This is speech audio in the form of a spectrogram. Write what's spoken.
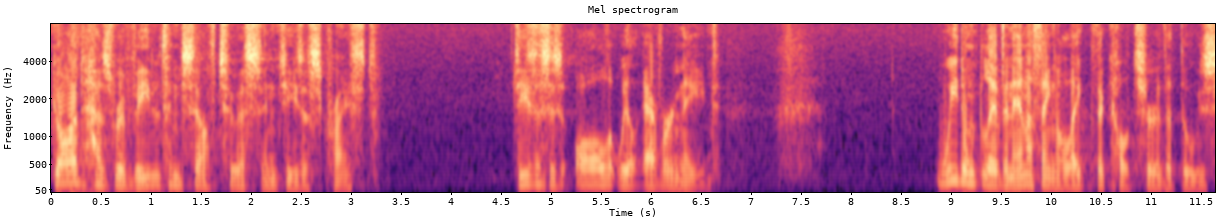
God has revealed himself to us in Jesus Christ. Jesus is all that we'll ever need. We don't live in anything like the culture that those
